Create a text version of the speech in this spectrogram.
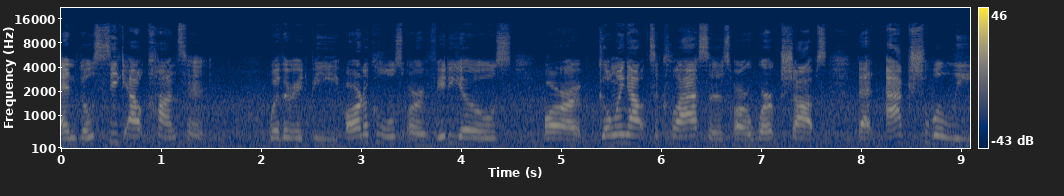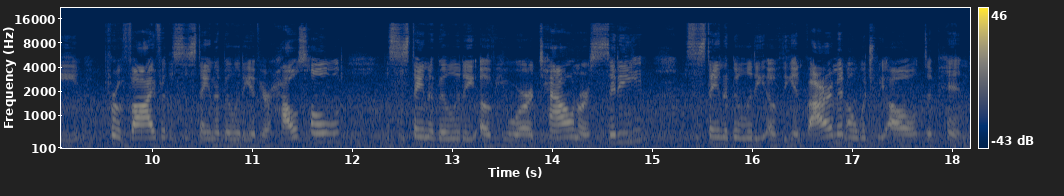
and go seek out content, whether it be articles or videos or going out to classes or workshops that actually provide for the sustainability of your household the sustainability of your town or city, the sustainability of the environment on which we all depend.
